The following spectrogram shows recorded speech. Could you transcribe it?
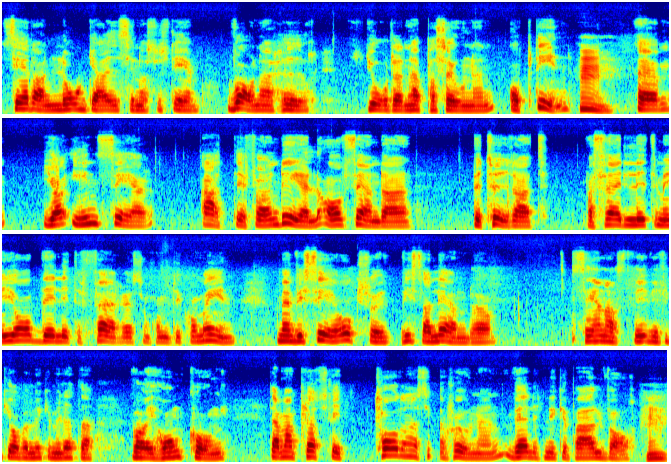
sedan loggar i sina system var, när, hur gjorde den här personen opt-in. Mm. Um, jag inser att det för en del avsändare betyder att vad säger, det är lite mer jobb, det är lite färre som kommer att komma in. Men vi ser också i vissa länder, senast vi, vi fick jobba mycket med detta, var i Hongkong, där man plötsligt tar den här situationen väldigt mycket på allvar. Mm.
